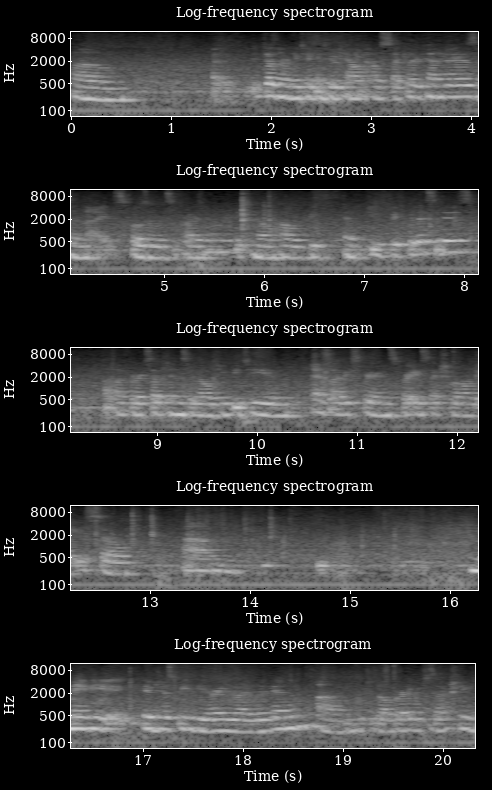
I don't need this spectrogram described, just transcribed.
Um, it doesn't really take into account how secular Canada is, and I suppose it would surprise me to know how ubiquitous it is uh, for acceptance of LGBT and as I've experienced for asexuality. So um, maybe it could just be the area that I live in, um, which is Alberta, which is actually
